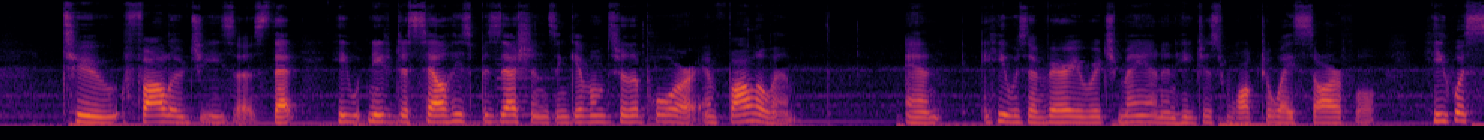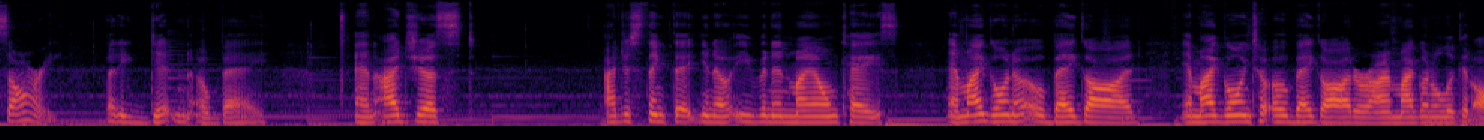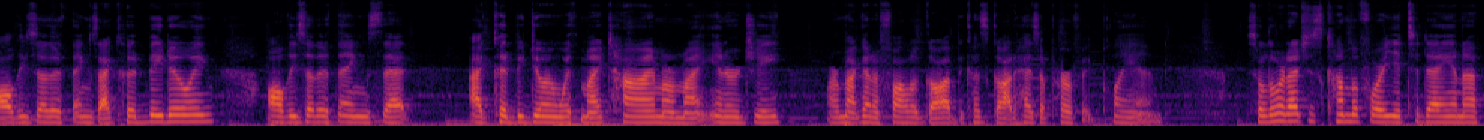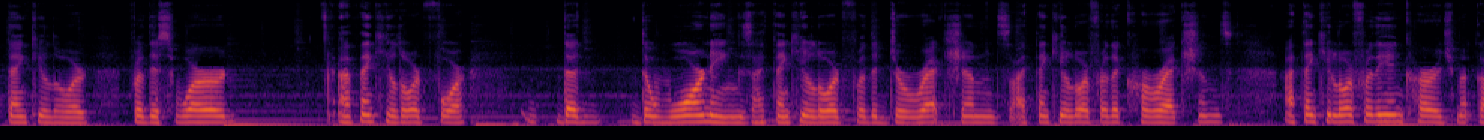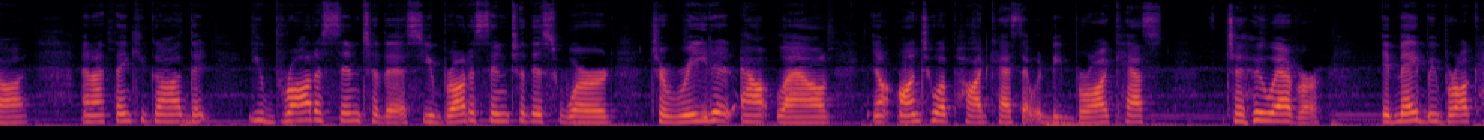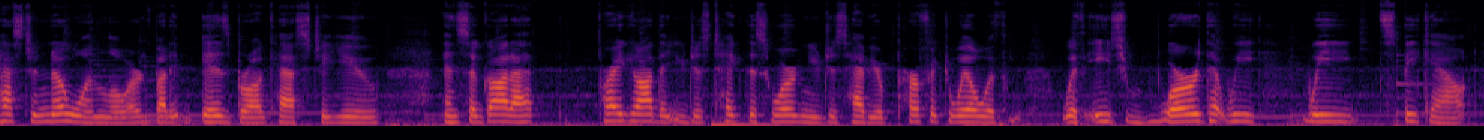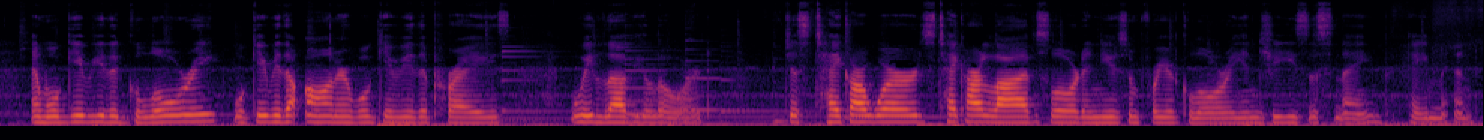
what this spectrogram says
to follow Jesus, that he needed to sell his possessions and give them to the poor and follow him. And he was a very rich man and he just walked away sorrowful. He was sorry, but he didn't obey and I just I just think that, you know, even in my own case, am I going to obey God? Am I going to obey God or am I going to look at all these other things I could be doing? All these other things that I could be doing with my time or my energy? Or am I going to follow God because God has a perfect plan? So, Lord, I just come before you today and I thank you, Lord, for this word. I thank you, Lord, for the the warnings. I thank you, Lord, for the directions. I thank you, Lord, for the corrections. I thank you, Lord, for the encouragement, God. And I thank you, God, that you brought us into this. You brought us into this word to read it out loud you know, onto a podcast that would be broadcast to whoever. It may be broadcast to no one, Lord, but it is broadcast to you. And so, God, I pray, God, that you just take this word and you just have your perfect will with with each word that we we speak out and we'll give you the glory, we'll give you the honor, we'll give you the praise. We love you, Lord. Just take our words, take our lives, Lord, and use them for your glory. In Jesus' name, amen.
